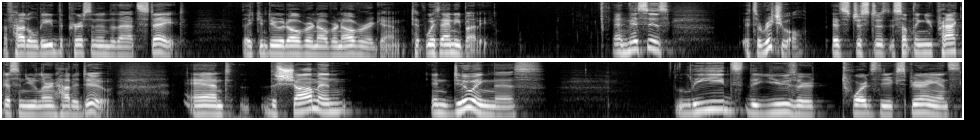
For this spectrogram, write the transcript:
of how to lead the person into that state, they can do it over and over and over again with anybody. And this is, it's a ritual. It's just a, something you practice and you learn how to do. And the shaman, in doing this, leads the user towards the experience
